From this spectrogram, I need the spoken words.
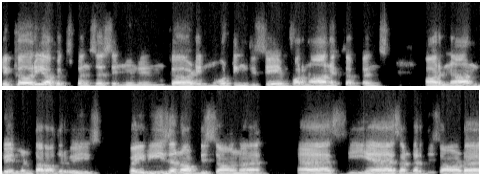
recovery of expenses in, incurred in noting the same for non-acceptance or non-payment or otherwise by reason of dishonor as he has under this order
